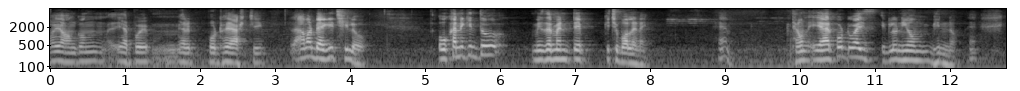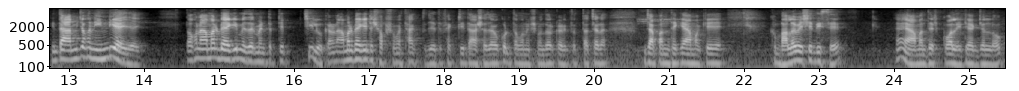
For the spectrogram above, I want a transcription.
হয়ে হংকং এয়ারপোর্ট এয়ারপোর্ট হয়ে আসছি। আমার ব্যাগই ছিল। ওখানে কিন্তু মেজারমেন্ট টেপ কিছু বলে নাই। হ্যাঁ? এখন এয়ারপোর্ট ওয়াইজ এগুলো নিয়ম ভিন্ন। হ্যাঁ? কিন্তু আমি যখন ইন্ডিয়ায় যাই, তখন আমার ব্যাগে মেজারমেন্টের টেপ ছিল। কারণ আমার ব্যাগে এটা সবসময় থাকতো। যেহেতু ফ্যাক্টরিতে আসা যাওয়া করতাম, অনেক সময় দরকার হতো। তাছাড়া জাপান থেকে আমাকে খুব ভালোবেসে দিছে। হ্যাঁ? আমাদের কোয়ালিটি একজন লোক,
